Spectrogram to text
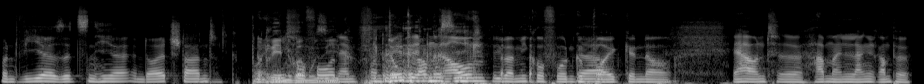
und wir sitzen hier in Deutschland Und mit reden über Mikrofon und über Musik. Raum über Mikrofon Ja. gebeugt, genau. Ja, und äh, haben eine lange Rampe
